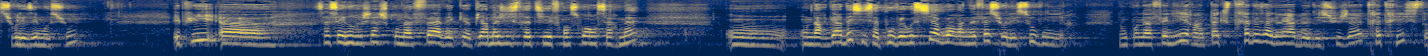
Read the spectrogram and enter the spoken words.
sur les émotions. Et puis, euh, ça c'est une recherche qu'on a fait avec Pierre Magistretti et François Ansermet. On, on a regardé si ça pouvait aussi avoir un effet sur les souvenirs. Donc on a fait lire un texte très désagréable des sujets, très triste.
